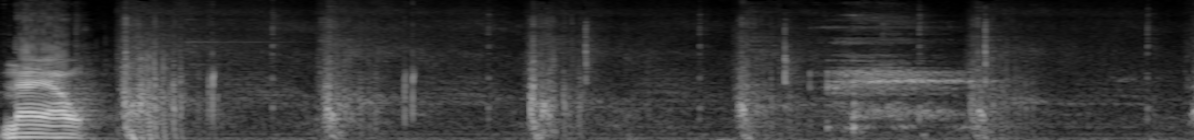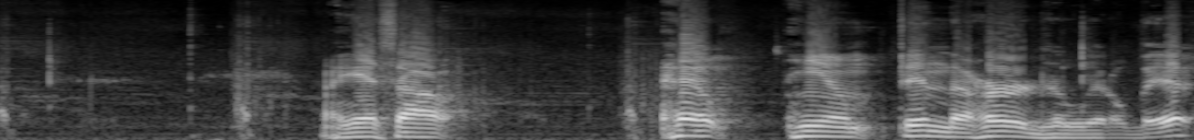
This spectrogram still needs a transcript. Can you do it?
Now, I guess I'll help him thin the herds a little bit.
